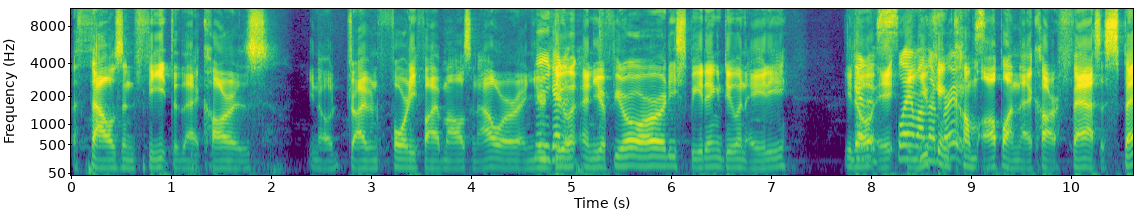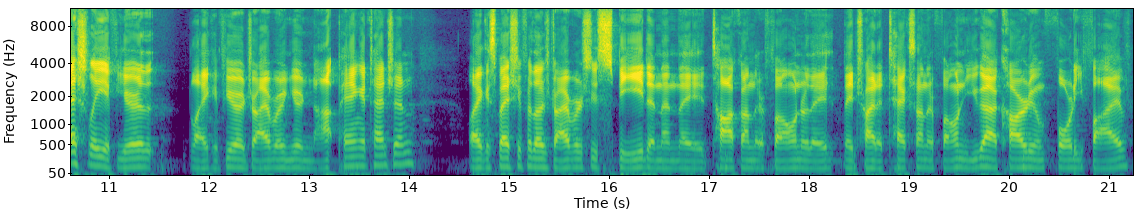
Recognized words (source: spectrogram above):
a thousand feet that that car is, you know, driving 45 miles an hour, and you're you doing, and if you're already speeding doing 80, you know, it, you can come up on that car fast, especially if you're like if you're a driver and you're not paying attention. Like especially for those drivers who speed and then they talk on their phone or they, they try to text on their phone. You got a car doing 45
